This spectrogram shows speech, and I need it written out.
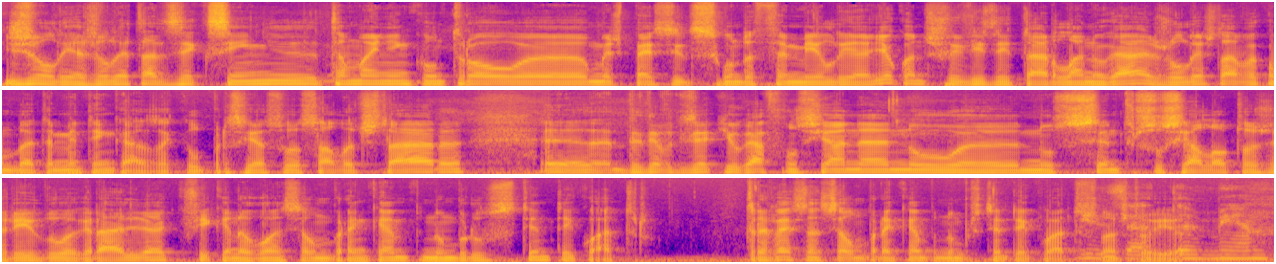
Júlia, a Júlia está a dizer que sim, eh, também encontrou eh, uma espécie de segunda família. Eu, quando fui visitar lá no GA, a Júlia estava completamente em casa. Aquilo parecia a sua sala de estar. Eh, Devo dizer que o GA funciona no, eh, no Centro Social Autogerido Agralha, que fica na rua Anselmo Brancamp, número 74. Travessa Anselmo Brancamp, número 74, se não estou eu. Exatamente.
